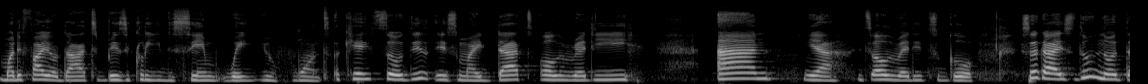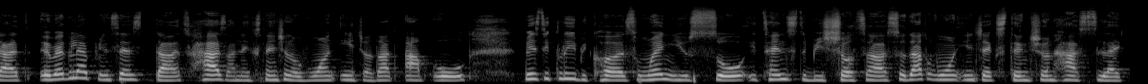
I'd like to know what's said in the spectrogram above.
modify your dart basically the same way you want okay? So this is my dart already. And yeah it's all ready to go. So guys do note that a regular princess dart has an extension of one inch on that armhole basically because when you sew it tends to be shorter. So that one inch extension has like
